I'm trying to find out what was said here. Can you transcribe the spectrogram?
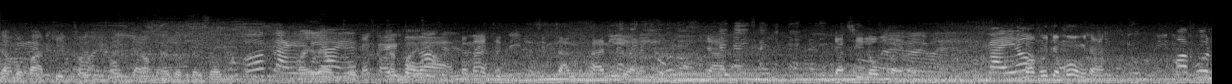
อย่ามาพลาดคลิปใหม่น้องได้ดมได้ชมโอ้ไกลไปเลแล้วยพบก็ไกลกันใหบม่อกว่าประมาณ10 13สถานีอะจากใกล้ๆใช้สแกนนาฬิกาจากสีลมไปไกลเนาะก็พุทธจะม่วงใช่พอพุ่น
